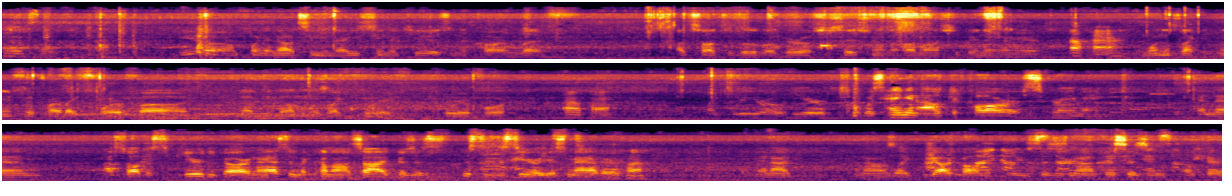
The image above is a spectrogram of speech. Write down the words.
You uh, pointed out to me that you seen the kids in the car left. I talked to the little girl. She said she don't know how long she been in here. Okay. One is like an infant, probably like four or five. And I think the other one was like three, three or four. Okay. three-year-old here, was hanging out the car screaming, and then I saw the security guard and I asked him to come outside because this this is a serious matter, and I and I was like, you gotta call the police. This is not. This isn't okay.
